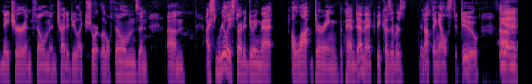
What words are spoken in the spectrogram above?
nature and film and try to do like short little films. And um, I really started doing that a lot during the pandemic because there was nothing else to do. Um,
